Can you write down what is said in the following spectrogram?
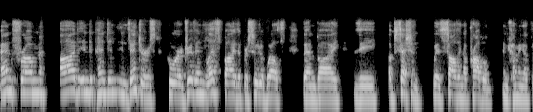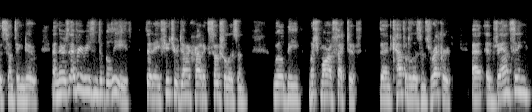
and from odd independent inventors who are driven less by the pursuit of wealth than by the obsession with solving a problem and coming up with something new. And there's every reason to believe that a future democratic socialism will be much more effective than capitalism's record at advancing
